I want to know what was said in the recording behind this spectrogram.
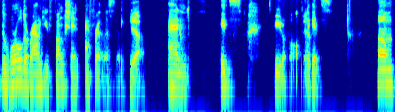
the world around you function effortlessly. yeah And it's it's beautiful. Yeah. Like it's um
